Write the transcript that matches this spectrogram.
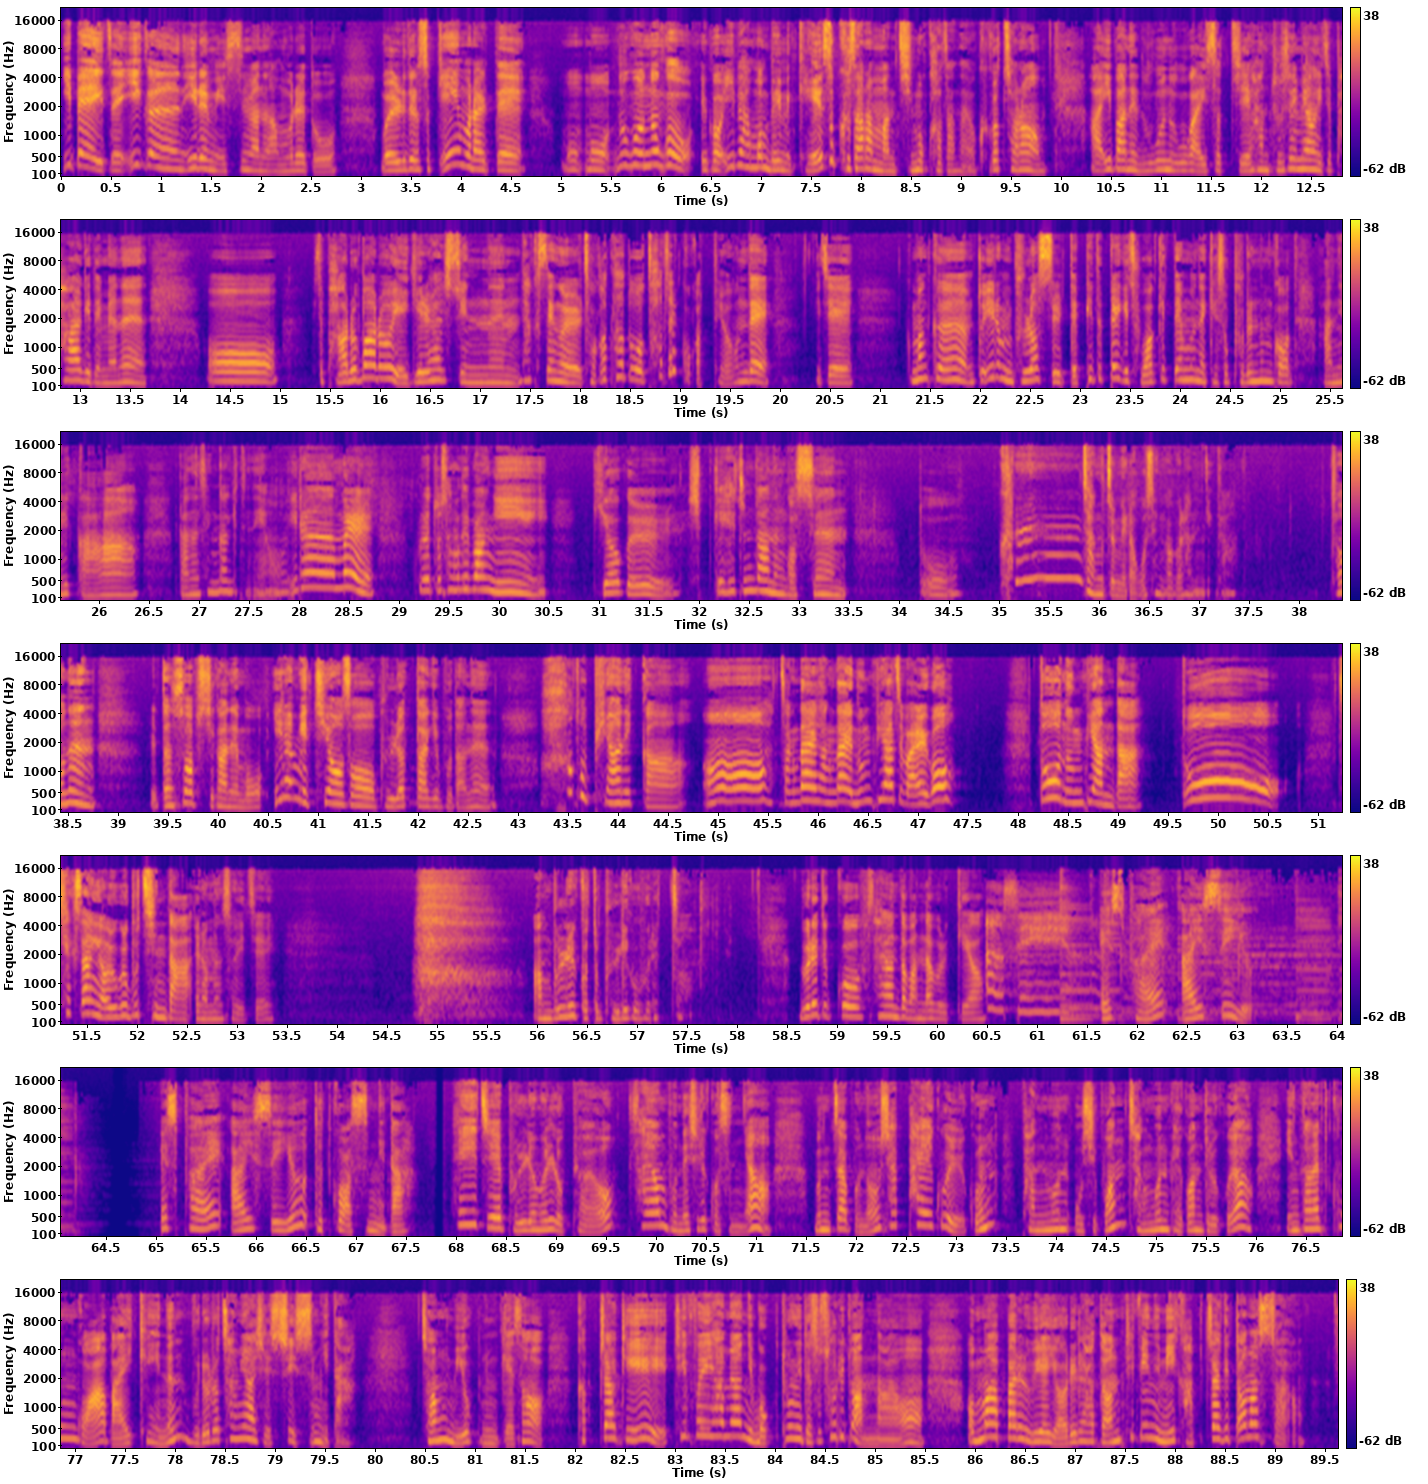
입에 이제 익은 이름이 있으면 아무래도 뭐 예를 들어서 게임을 할 때 뭐, 뭐, 누구, 누구, 이거 입에 한번 베면 계속 그 사람만 지목하잖아요. 그것처럼, 아, 입안에 누구누구가 있었지. 한 두세 명 이제 파악이 되면은, 어, 이제 바로바로 바로 얘기를 할 수 있는 학생을 저 같아도 찾을 것 같아요. 근데 이제 그만큼 또 이름을 불렀을 때 피드백이 좋았기 때문에 계속 부르는 것 아닐까라는 생각이 드네요. 이름을 그래도 상대방이 기억을 쉽게 해준다는 것은 또 큰 장점이라고 생각을 합니다. 저는 일단 수업 시간에 뭐 이름이 튀어서 불렸다기보다는 하도 피하니까, 어, 어, 장다혜, 장다혜, 눈 피하지 말고, 또 눈 피한다. 또, 책상에 얼굴 붙인다. 이러면서 이제, 하, 안 불릴 것도 불리고 그랬죠. 노래 듣고 사연 더 만나볼게요. 에스파의 I see you. 에스파의 I see you 듣고 왔습니다. 헤이지의 볼륨을 높여요. 사연 보내실 곳은요. 문자번호 샵8910, 단문 50원, 장문 100원 들고요. 인터넷 콩과 마이케이는 무료로 참여하실 수 있습니다. 정미옥님께서 갑자기 TV 화면이 먹통이 돼서 소리도 안 나요. 엄마 아빠를 위해 열의를 하던 TV님이 갑자기 떠났어요.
